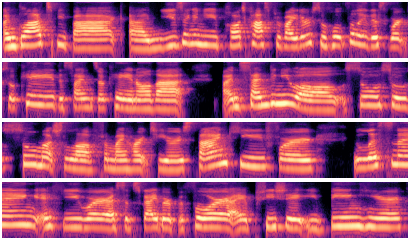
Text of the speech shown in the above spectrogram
I'm glad to be back. I'm using a new podcast provider. So hopefully this works okay, the sound's okay, and all that. But I'm sending you all so, so, so much love from my heart to yours. Thank you for listening. If you were a subscriber before, I appreciate you being here.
